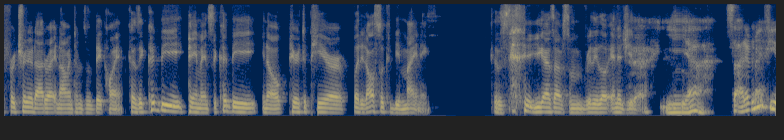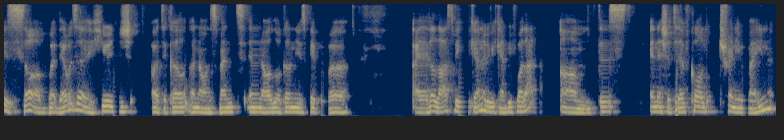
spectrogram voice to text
for Trinidad right now in terms of Bitcoin, because it could be payments, it could be you know peer to peer, but it also could be mining, because you guys have some really low energy there. Yeah. So I don't know if you saw, but there was a huge article announcement in our local newspaper either last weekend or the weekend before that. Um, this initiative called Trinimine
